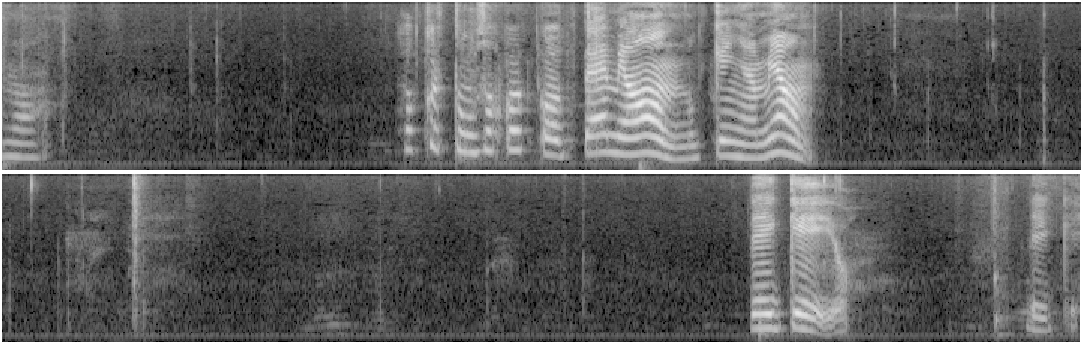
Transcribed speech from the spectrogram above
하나. 섞을통 섞을 거 빼면 몇 개냐면 네 개예요. 네 개.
